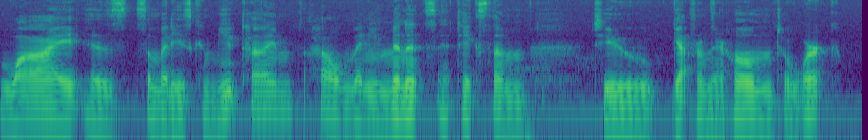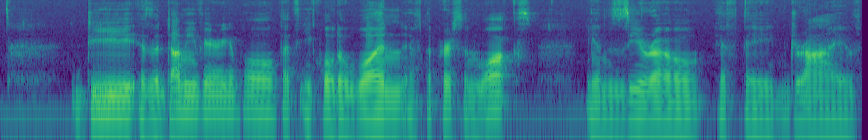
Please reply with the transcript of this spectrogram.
y is somebody's commute time, how many minutes it takes them to get from their home to work. D is a dummy variable that's equal to 1 if the person walks, and 0 if they drive.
